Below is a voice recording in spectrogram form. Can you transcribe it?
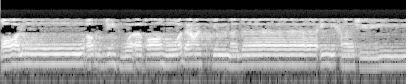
قالوا أرجه وأخاه وابعث في المدائن حاشرين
